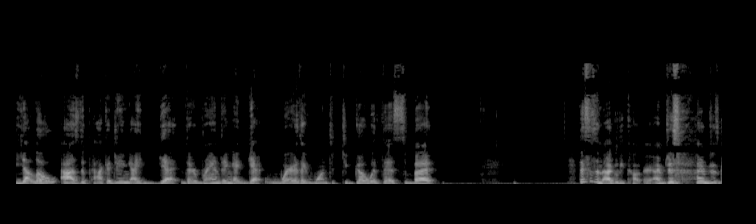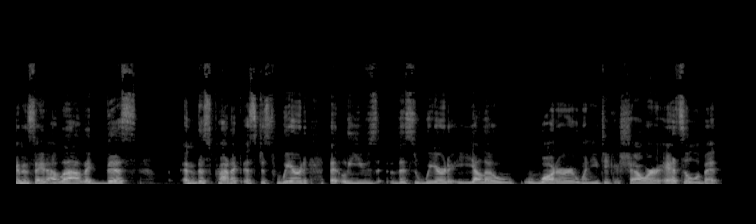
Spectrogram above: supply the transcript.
yellow as the packaging. I get their branding. I get where they wanted to go with this, but this is an ugly color. I'm just, I'm just going to say it out loud. Like this and this product is just weird. It leaves this weird yellow water when you take a shower. It's a little bit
